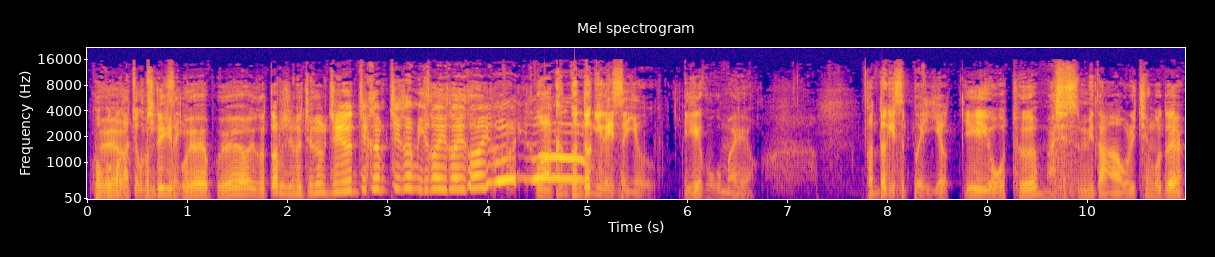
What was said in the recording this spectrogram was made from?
고구마가 보여요. 조금씩 건더기 있어요. 보여요, 보여요. 이거 떨어진 거 지금, 지금, 지금, 지금, 이거, 이거, 이거, 이거. 이거. 와, 큰 건더기가 있어요. 이게 고구마예요. 건더기 스프예요. 이 요거트 맛있습니다. 우리 친구들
